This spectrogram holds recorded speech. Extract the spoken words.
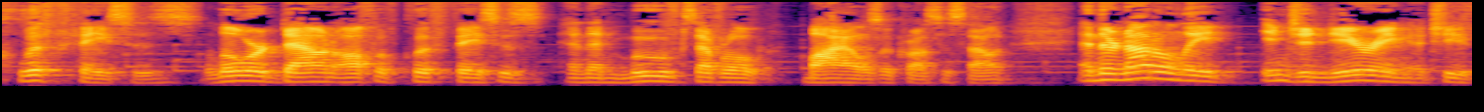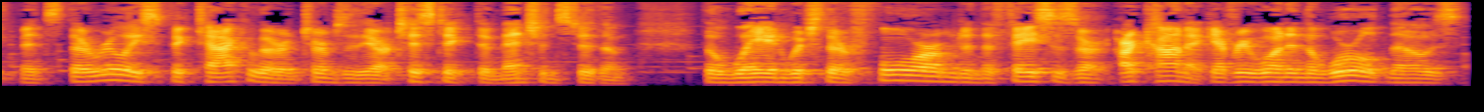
cliff faces, lowered down off of cliff faces, and then moved several miles across the sound. And they're not only engineering achievements, they're really spectacular in terms of the artistic dimensions to them. The way in which they're formed and the faces are iconic. Everyone in the world knows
